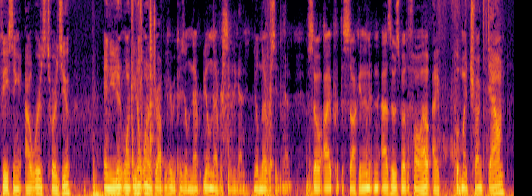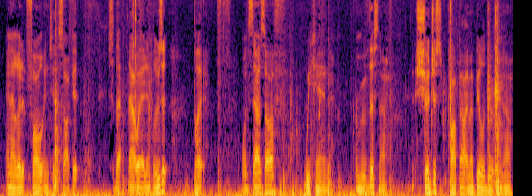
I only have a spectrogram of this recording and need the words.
facing outwards towards you, and you didn't want you don't want to drop it here because you'll never you'll never see it again. You'll never see it again. So I put the socket in it, and as it was about to fall out, I put my trunk down and I let it fall into the socket, so that that way I didn't lose it. But once that's off, we can remove this now. It should just pop out. I might be able to do it right now.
